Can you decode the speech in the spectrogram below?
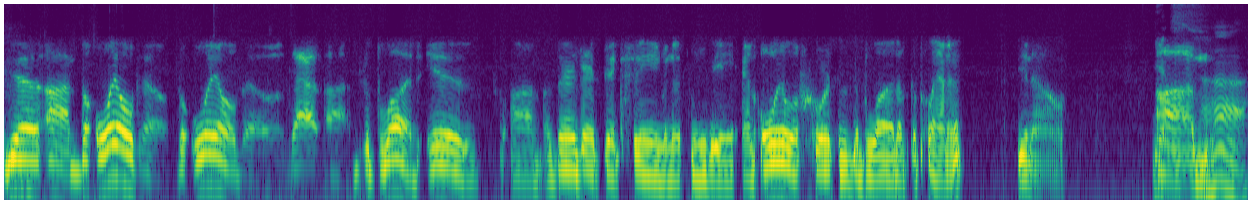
Yeah, um, the oil though, the oil though, that uh, the blood is um, a very very big theme in this movie, and oil, of course, is the blood of the planet. You know, Yes. um, ah,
